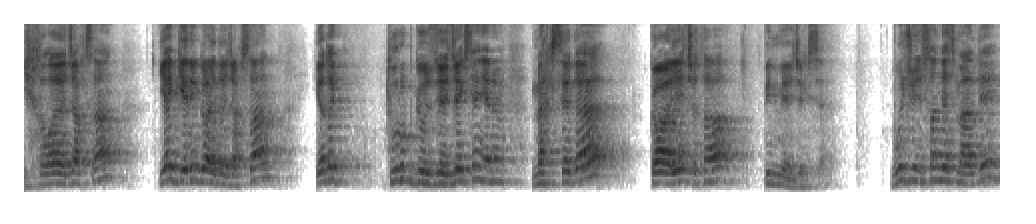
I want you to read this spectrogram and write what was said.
Yıxılayacaqsan, ya geri qayıdacaqsan, ya da durub gözləyəcəksən, yəni məqsədə, qayəyə çata bilməyəcəksən. Bunun üçün insan etməlidir?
